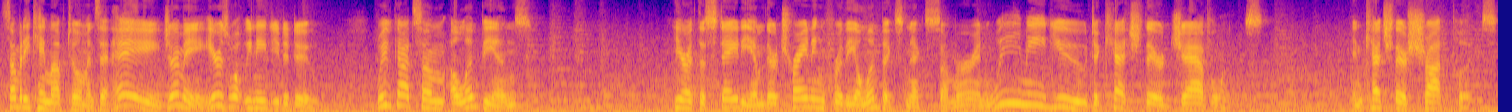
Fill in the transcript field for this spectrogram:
somebody came up to him and said, Hey, Jimmy, here's what we need you to do. We've got some Olympians here at the stadium. They're training for the Olympics next summer, and we need you to catch their javelins and catch their shot puts.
